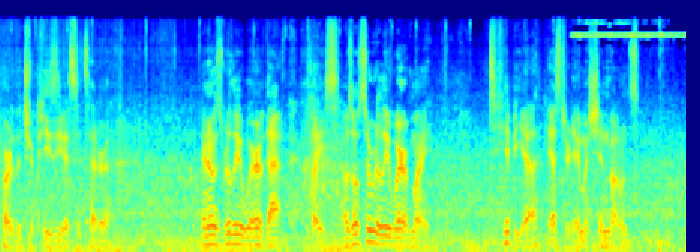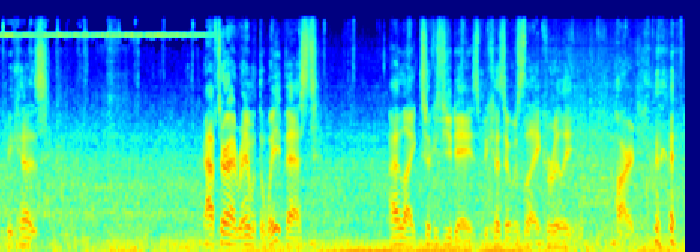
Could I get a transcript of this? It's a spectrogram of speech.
part of the trapezius, etc. And I was really aware of that place. I was also really aware of my tibia yesterday, my shin bones, because after I ran with the weight vest, I like took a few days because it was like really hard.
